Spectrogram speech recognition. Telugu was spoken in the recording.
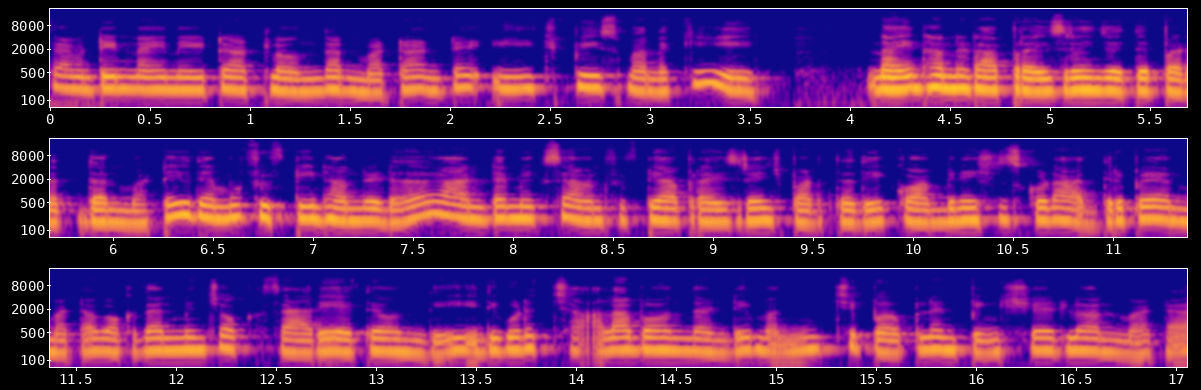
seventeen nine eight అట్లా ఉందన్నమాట. అంటే ఈచ్ పీస్ మనకి నైన్ హండ్రెడ్ ఆ ప్రైస్ రేంజ్ అయితే పడుతుంది అనమాట ఇదేమో ఫిఫ్టీన్ హండ్రెడ్ అంటే మీకు సెవెన్ ఫిఫ్టీ ఆ ప్రైస్ రేంజ్ పడుతుంది. కాంబినేషన్స్ కూడా అద్దరిపోయాయి అనమాట ఒకదాని మించి ఒక శారీ అయితే ఉంది. ఇది కూడా చాలా బాగుందండి. మంచి పర్పుల్ అండ్ పింక్ షేడ్లో అనమాట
